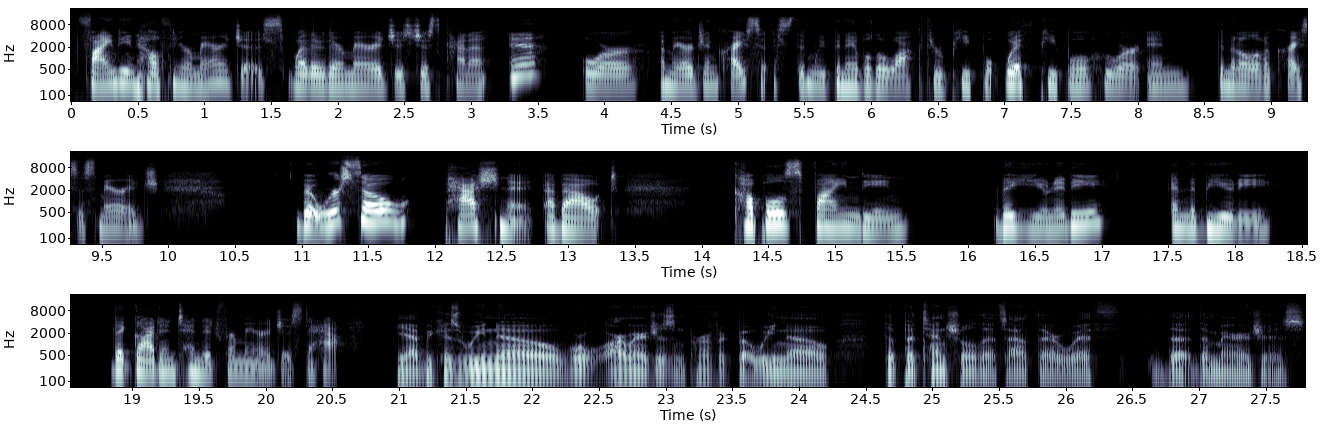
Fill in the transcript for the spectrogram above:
finding healthier marriages, whether their marriage is just kind of eh or a marriage in crisis, then we've been able to walk through people with people who are in the middle of a crisis marriage. But we're so passionate about couples finding the unity and the beauty that God intended for marriages to have. Yeah, because we know our marriage isn't perfect, but we know the potential that's out there with the the marriages.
